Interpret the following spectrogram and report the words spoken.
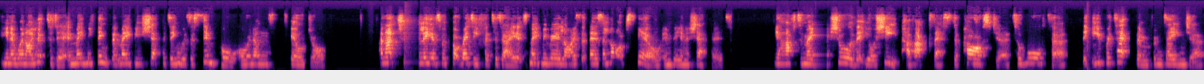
you know, when I looked at it, it made me think that maybe shepherding was a simple or an unskilled job. And actually, as we've got ready for today, it's made me realise that there's a lot of skill in being a shepherd you have to make sure that your sheep have access to pasture, to water, that you protect them from danger.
